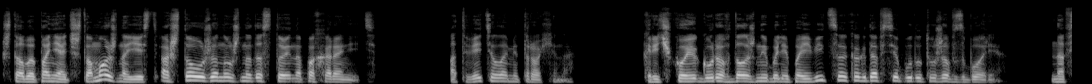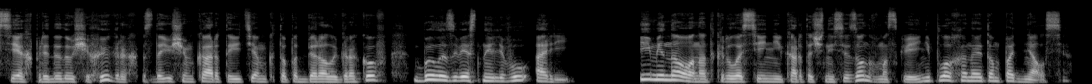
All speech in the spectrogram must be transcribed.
чтобы понять, что можно есть, а что уже нужно достойно похоронить. Ответила Митрохина. Кричко и Гуров должны были появиться, когда все будут уже в сборе. На всех предыдущих играх, сдающим карты и тем, кто подбирал игроков, был известный Льву Ари. Именно он открыл осенний карточный сезон в Москве и неплохо на этом поднялся.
